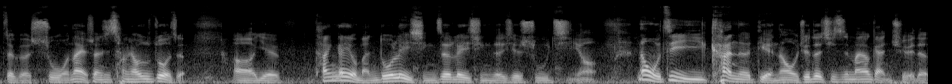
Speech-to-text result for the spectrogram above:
这个书，那也算是畅销书作者。呃，也他应该有蛮多类型这类型的一些书籍哦。那我自己看了点呢，我觉得其实蛮有感觉的。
